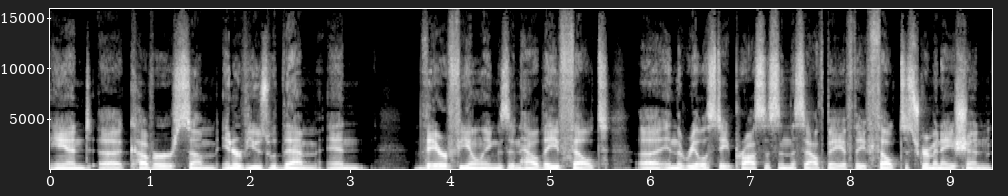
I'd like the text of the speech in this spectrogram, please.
and uh, cover some interviews with them and their feelings and how they felt uh, in the real estate process in the South Bay, if they felt discrimination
